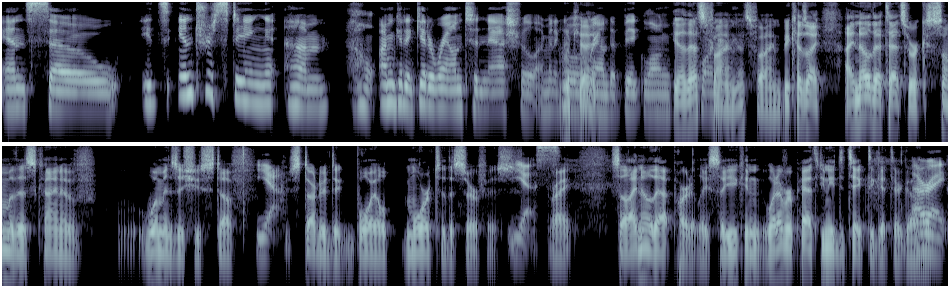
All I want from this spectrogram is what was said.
and so it's interesting. Um, oh, I'm going to get around to Nashville. I'm going to go Okay. around a big long. Yeah, that's corner. fine. That's fine because I I know that that's where some of this kind of women's issue stuff Yeah. started to boil more to the surface. Yes. Right. So I know that part at least. So you can whatever path you need to take to get there. Go All right.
